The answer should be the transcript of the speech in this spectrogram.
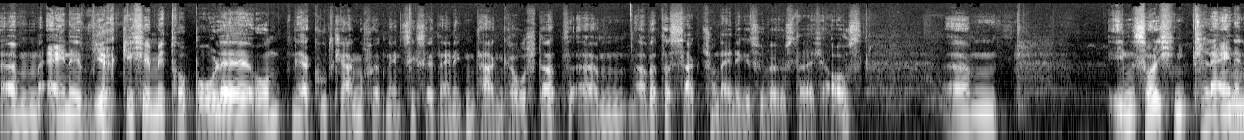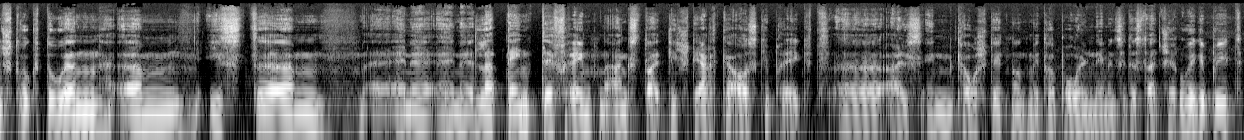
ähm, eine wirkliche Metropole und ja gut, Klagenfurt nennt sich seit einigen Tagen Großstadt, ähm, aber das sagt schon einiges über Österreich aus. Ähm, in solchen kleinen Strukturen ähm, ist ähm, eine, eine latente Fremdenangst deutlich stärker ausgeprägt äh, als in Großstädten und Metropolen. Nehmen Sie das deutsche Ruhrgebiet,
